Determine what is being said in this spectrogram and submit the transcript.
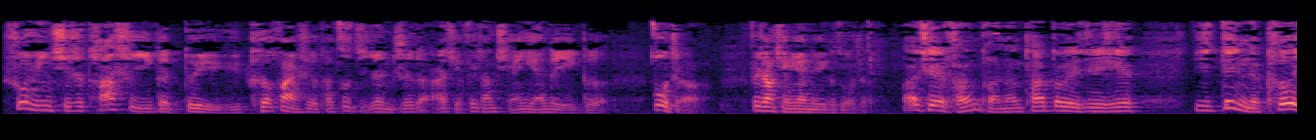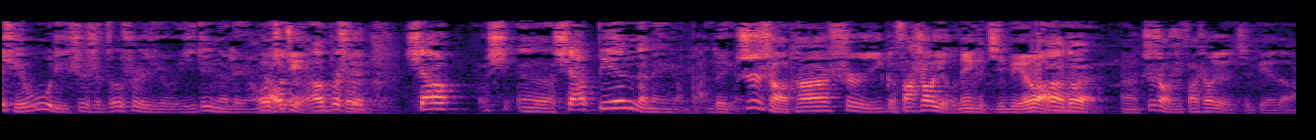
说明其实他是一个对于科幻是有他自己认知的，而且非常前沿的一个作者，非常前沿的一个作者。而且很可能他对这些一定的科学物理知识都是有一定的了了解而不是瞎呃瞎编的那种感觉。对，至少他是一个发烧友那个级别吧？啊对，嗯，至少是发烧友级别的啊。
